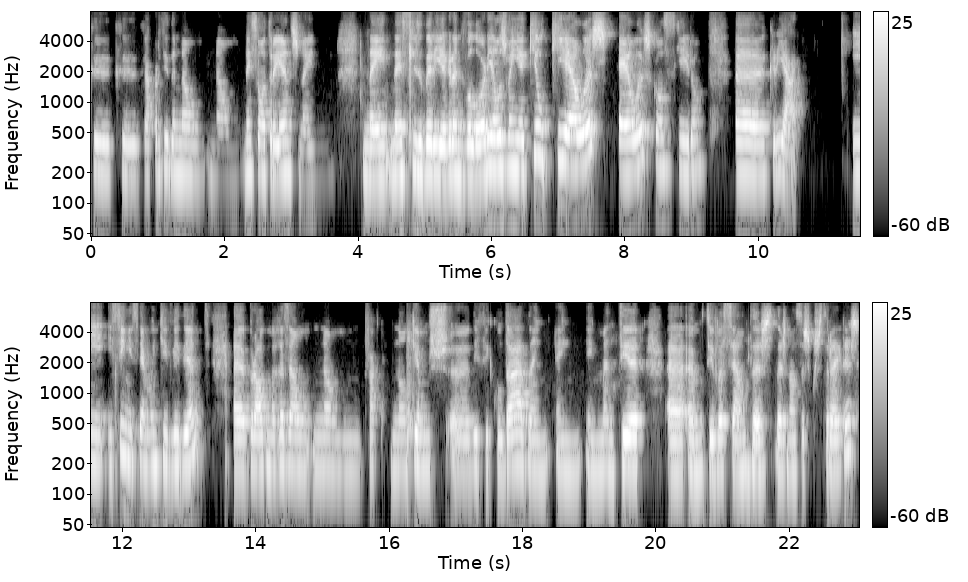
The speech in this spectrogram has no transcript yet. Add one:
que, que, que à partida não, não, nem são atraentes, nem, nem, nem se lhes daria grande valor, e elas veem aquilo que elas, elas conseguiram uh, criar. E, e, sim, isso é muito evidente, uh, por alguma razão não, de facto não temos uh, dificuldade em, em, em manter uh, a motivação das, das, nossas costureiras.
